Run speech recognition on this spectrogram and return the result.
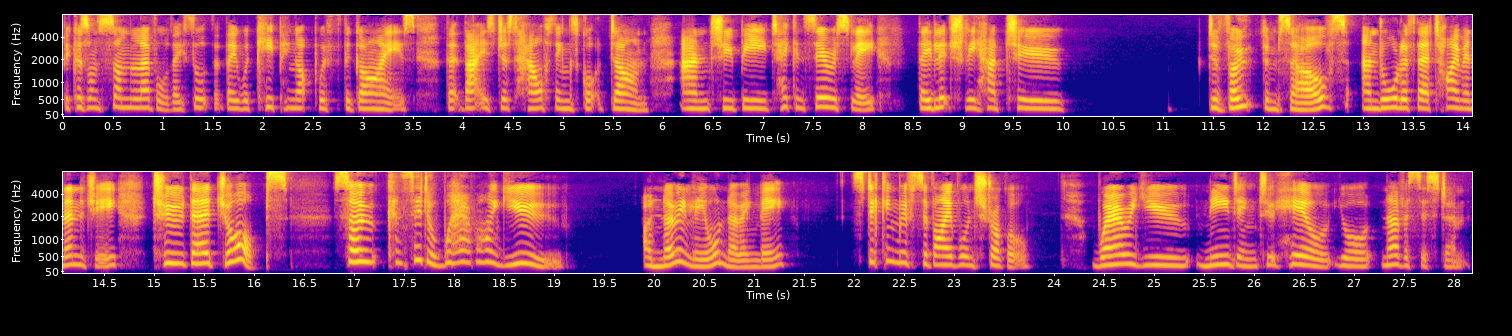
Because on some level they thought that they were keeping up with the guys, that that is just how things got done. And to be taken seriously, they literally had to devote themselves and all of their time and energy to their jobs. So consider where are you, unknowingly or knowingly, sticking with survival and struggle? Where are you needing to heal your nervous system?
